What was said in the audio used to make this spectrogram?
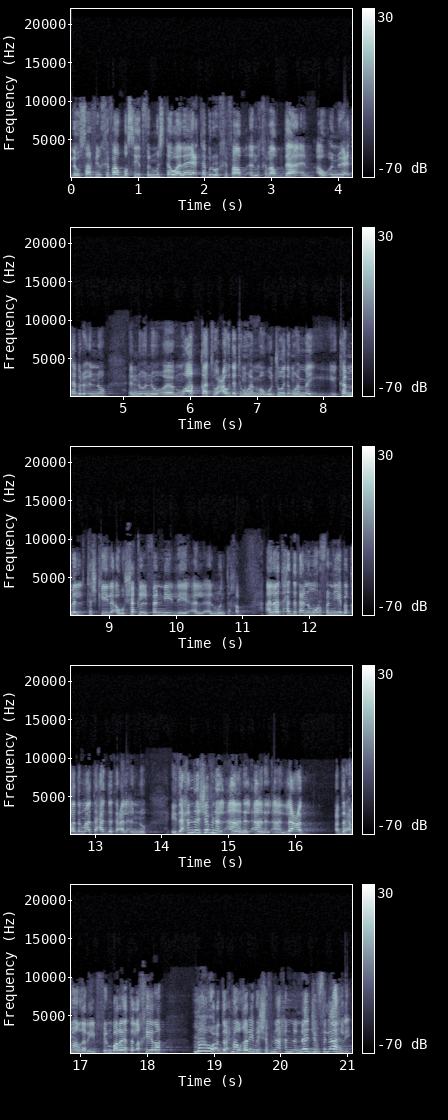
لو صار في انخفاض بسيط في المستوى لا يعتبره انخفاض انخفاض دائم أو إنه يعتبر إنه إنه إنه آه، مؤقت وعودته مهمة وجوده مهمة يكمل تشكيلة أو الشكل الفني للمنتخب. أنا أتحدث عن امور فنيه بقدر ما أتحدث على إنه إذا إحنا شفنا الآن الآن الآن لعب عبد الرحمن الغريب في المباريات الأخيرة ما هو عبد الرحمن الغريب اللي شفناه إحنا نجم في الأهلي.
